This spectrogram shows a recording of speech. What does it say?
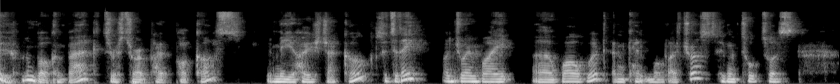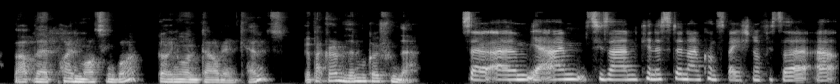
And welcome back to Restore Planet Podcast with me, your host Jack Cole. So today I'm joined by uh, Wildwood and Kent Wildlife Trust, who can talk to us about their pine marten work going on down in Kent. Your background, and then we'll go from there. So, um, yeah, I'm Suzanne Kynaston. I'm Conservation Officer at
